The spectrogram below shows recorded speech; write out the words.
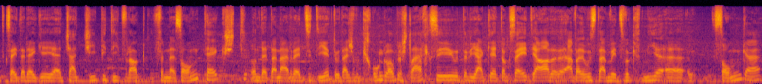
gesagt hat, er hätte ChatGPT gefragt für einen Songtext und hat dann rezitiert. Und das war wirklich unglaublich schlecht. Gewesen. Und der Jäger hat gesagt, ja, eben aus dem wird es wirklich nie einen Song geben.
